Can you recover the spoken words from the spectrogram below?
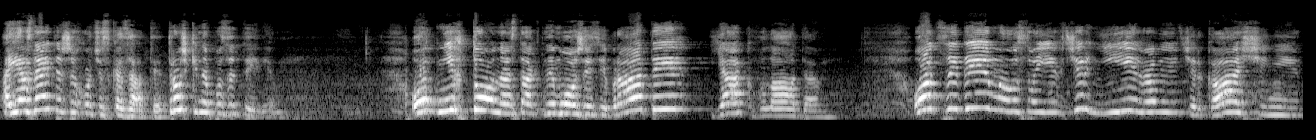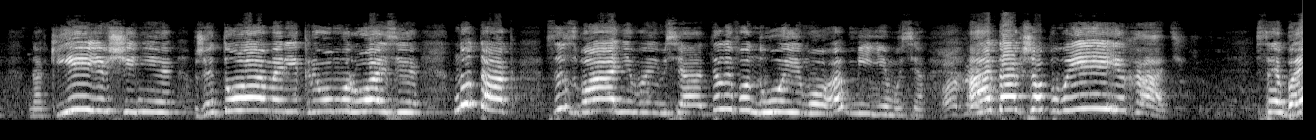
А я знаєте, що хочу сказати? Трошки на позитиві. От ніхто нас так не може зібрати, як влада. От сидимо у своїх Чернігові, Черкащині, на Київщині, в Житомирі, Кривому Розі. Ну так, зізванюємося, телефонуємо, обмінюємося. А так, щоб виїхати, себе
